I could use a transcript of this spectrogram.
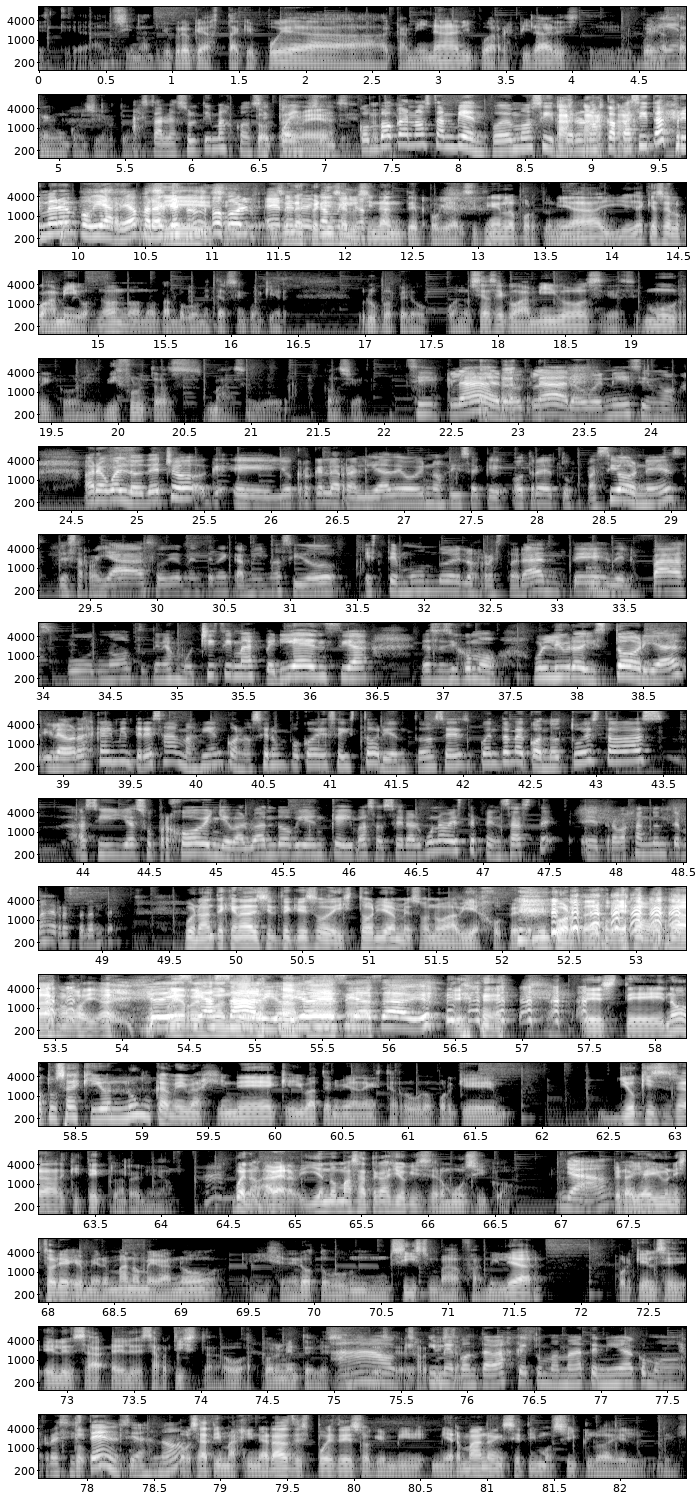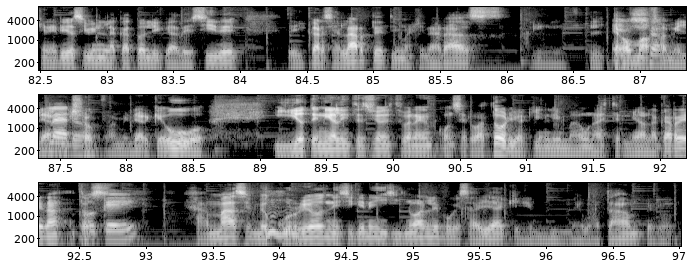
este, alucinante. Yo creo que hasta que pueda caminar y pueda respirar, este, voy a estar en un concierto. Hasta las últimas consecuencias. Convócanos también, podemos ir, pero nos capacitas primero en Poguear, ¿ya? Para que no sí. Es una experiencia alucinante, Poguear, si tienen la oportunidad, y hay que hacerlo con amigos, ¿no? No, no tampoco meterse en cualquier grupo, pero cuando se hace con amigos es muy rico y disfrutas más el concierto. Sí, claro, claro, buenísimo. Ahora, Waldo, de hecho, eh, yo creo que la realidad de hoy nos dice que otra de tus pasiones, desarrolladas obviamente en el camino, ha sido este mundo de los restaurantes, del fast food, ¿no? Tú tienes muchísima experiencia, es así como un libro de historias, y la verdad es que a mí me interesa más bien conocer un poco de esa historia. Entonces, cuéntame, cuando tú estabas así ya súper joven y evaluando bien qué ibas a hacer, ¿alguna vez te pensaste eh, trabajando en temas de restaurante? Bueno, antes que nada decirte que eso de historia me sonó a viejo, pero no importa. yo decía sabio, yo decía sabio. este, no, tú sabes que yo nunca me imaginé que iba a terminar en este rubro, porque yo quise ser arquitecto en realidad. Ah, bueno, a ver, yendo más atrás, yo quise ser músico. Ya. Pero ahí hay una historia que mi hermano me ganó y generó todo un cisma familiar porque él, él, es, él es artista, o actualmente él es, ah, artista. Y me contabas que tu mamá tenía como resistencias, ¿no? O sea, te imaginarás después de eso que mi, mi hermano en séptimo ciclo de, Ingeniería Civil en la Católica decide dedicarse al arte, te imaginarás el, trauma familiar, el shock familiar que hubo. Y yo tenía la intención de estudiar en el conservatorio aquí en Lima, una vez terminado la carrera. Entonces, jamás se me ocurrió ni siquiera insinuarle porque sabía que me botaban, pero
